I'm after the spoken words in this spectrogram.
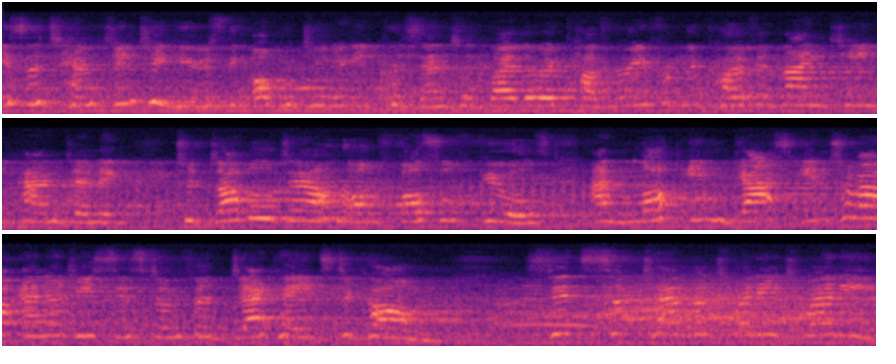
is attempting to use the opportunity presented by the recovery from the COVID-19 pandemic to double down on fossil fuels and lock in gas into our energy system for decades to come. Since September 2020,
